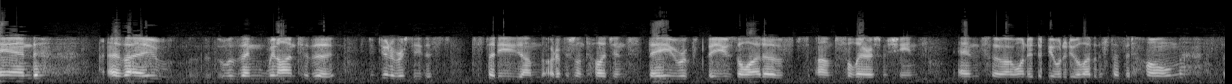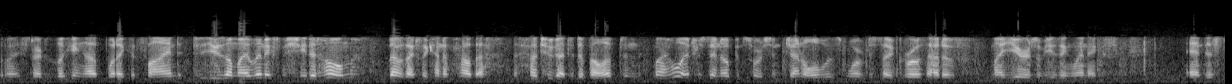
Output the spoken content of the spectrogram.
and as I was then went on to the university to study um, artificial intelligence, they were, they used a lot of um, Solaris machines, and so I wanted to be able to do a lot of the stuff at home. So I started looking up what I could find to use on my Linux machine at home. That was actually kind of how the, the how-to got to developed, and my whole interest in open source in general was more of just a growth out of my years of using Linux, and just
